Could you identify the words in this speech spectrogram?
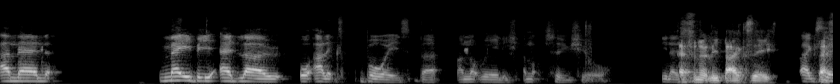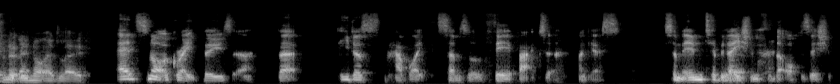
and then maybe Ed Lowe or Alex Boyd, but I'm not really, I'm not too sure. You know, Definitely Bagsy. like, so, Definitely yeah. not Ed Lowe. Ed's not a great boozer, but he does have like some sort of fear factor, I guess. Some intimidation from the opposition.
